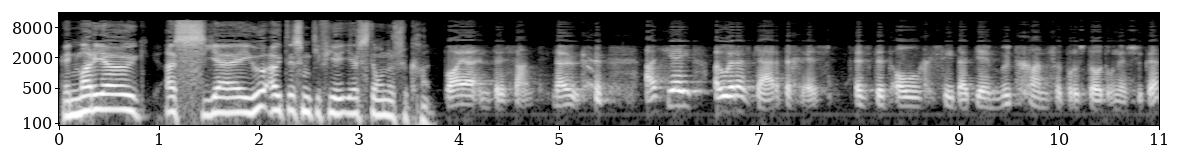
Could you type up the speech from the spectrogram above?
En Mario, as jy hoe oud is moet jy vir jou eerste ondersoek gaan? Baie interessant. Nou as jy ouer as 30 is, is dit al gesê dat jy moet gaan vir prostaatondersoeke.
